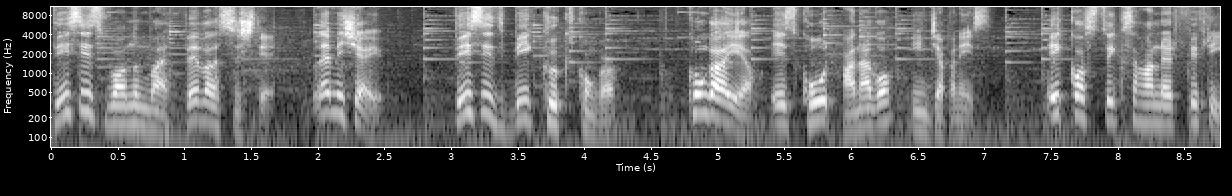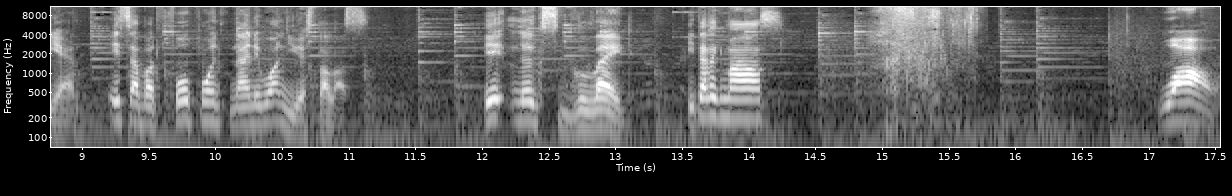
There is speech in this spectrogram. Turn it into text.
This is one of my favorite sushi. Let me show you. This is big cooked conger. Conger is called anago in Japanese. It costs 650 yen. It's about 4.91 US dollars. It looks great. Itadakimasu. Wow,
